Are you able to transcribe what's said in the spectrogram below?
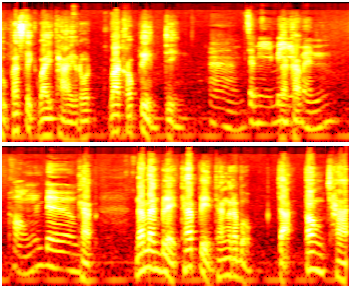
ถุงพลาสติกไว้ท้ายรถว่าเขาเปลี่ยนจริง อ่า จะมีมีนะครับ เหมือนของเดิม ครับ น้ำมันเบรกถ้าเปลี่ยนทั้งระบบจะต้องใช้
